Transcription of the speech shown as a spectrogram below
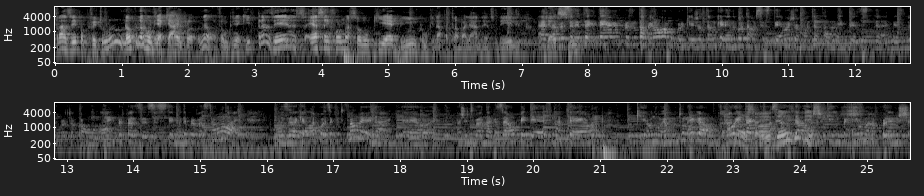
trazer para a prefeitura, não, não que nós vamos vir aqui, ah, implanta, não, nós vamos vir aqui trazer essa, essa, informação, o que é BIM, como que dá para trabalhar dentro dele. É, que talvez é ele tem que apresentar bem logo, porque já estão querendo botar um sistema, já contrataram uma empresa da mesa do protocolo online para fazer esse sistema de aprovação online. Mas é aquela coisa que eu te falei, né? É, a gente vai analisar o PDF na tela, o que não é muito legal. Ah, eu ainda gosto, Deus acho que imprimir uma prancha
